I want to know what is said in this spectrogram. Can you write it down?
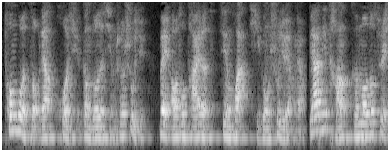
通过走量获取更多的行车数据，为 Autopilot 进化提供数据养料。比亚迪唐和 Model 3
